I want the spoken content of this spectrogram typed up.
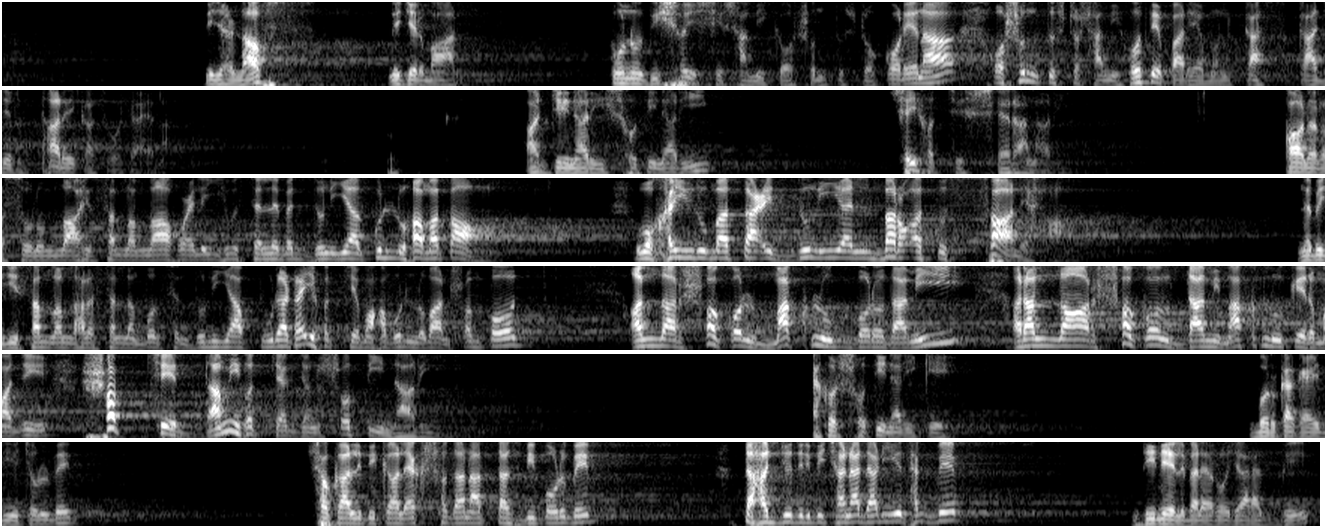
নিজের নফস, নিজের মান, কোনো বিষয়ে সে স্বামীকে অসন্তুষ্ট করে না। অসন্তুষ্ট স্বামী হতে পারে এমন কাজ, কাজের ধারে কাছেও যায় না। আর যে নারী সতী নারী সেই হচ্ছে সেরা নারী قال رسول الله صلى الله عليه وسلم الدنيا كلها متاع وخير متاع الدنيا المرأة الصالحة নবীজি সাল্লাল্লাহু আলাইহি সাল্লাম বলছেন দুনিয়া পুরাটাই হচ্ছে মহামূল্যবান সম্পদ আল্লাহর সকল মাখলুক বড় দামি আর আল্লাহর সকল দামি মাখলুকের মাঝে সবচেয়ে দামি হচ্ছে একজন সতী নারী এখন সতী নারীকে বোরকা গায়ে দিয়ে চলবে। সকাল বিকাল একশো দানা তাসবি পড়বে তাহাজ্জুদের বিছানা দাঁড়িয়ে থাকবে। দিনের বেলা রোজা রাখবে।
